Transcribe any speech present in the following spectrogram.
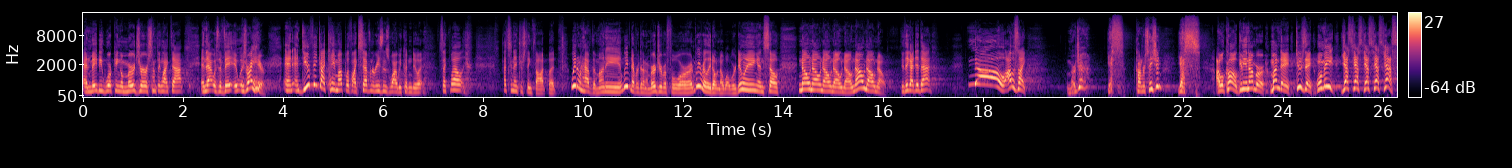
and maybe working a merger or something like that? And that was, a, it was right here. And, and do you think I came up with like seven reasons why we couldn't do it? It's like, well, that's an interesting thought, but we don't have the money and we've never done a merger before and we really don't know what we're doing. And so, no, no, no, no, no, no, no, no. Do you think I did that? No. I was like, merger? Yes. Conversation? Yes. I will call. Give me a number. Monday, Tuesday, we'll meet. Yes, yes, yes, yes, yes.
